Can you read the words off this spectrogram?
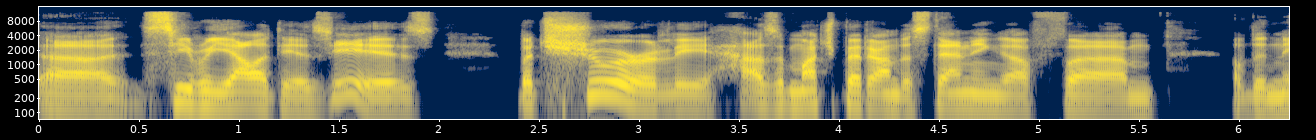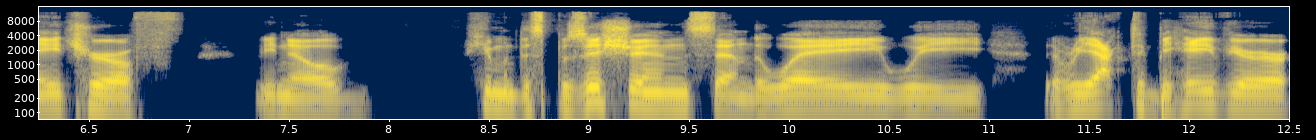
uh, see reality as is, but surely has a much better understanding of um, of the nature of you know human dispositions and the way we the reactive behavior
